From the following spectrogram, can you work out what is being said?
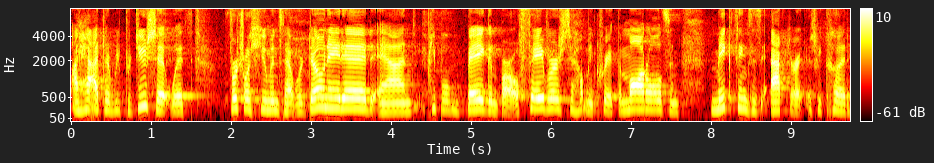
I had to reproduce it with virtual humans that were donated, and people beg and borrow favors to help me create the models and make things as accurate as we could.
